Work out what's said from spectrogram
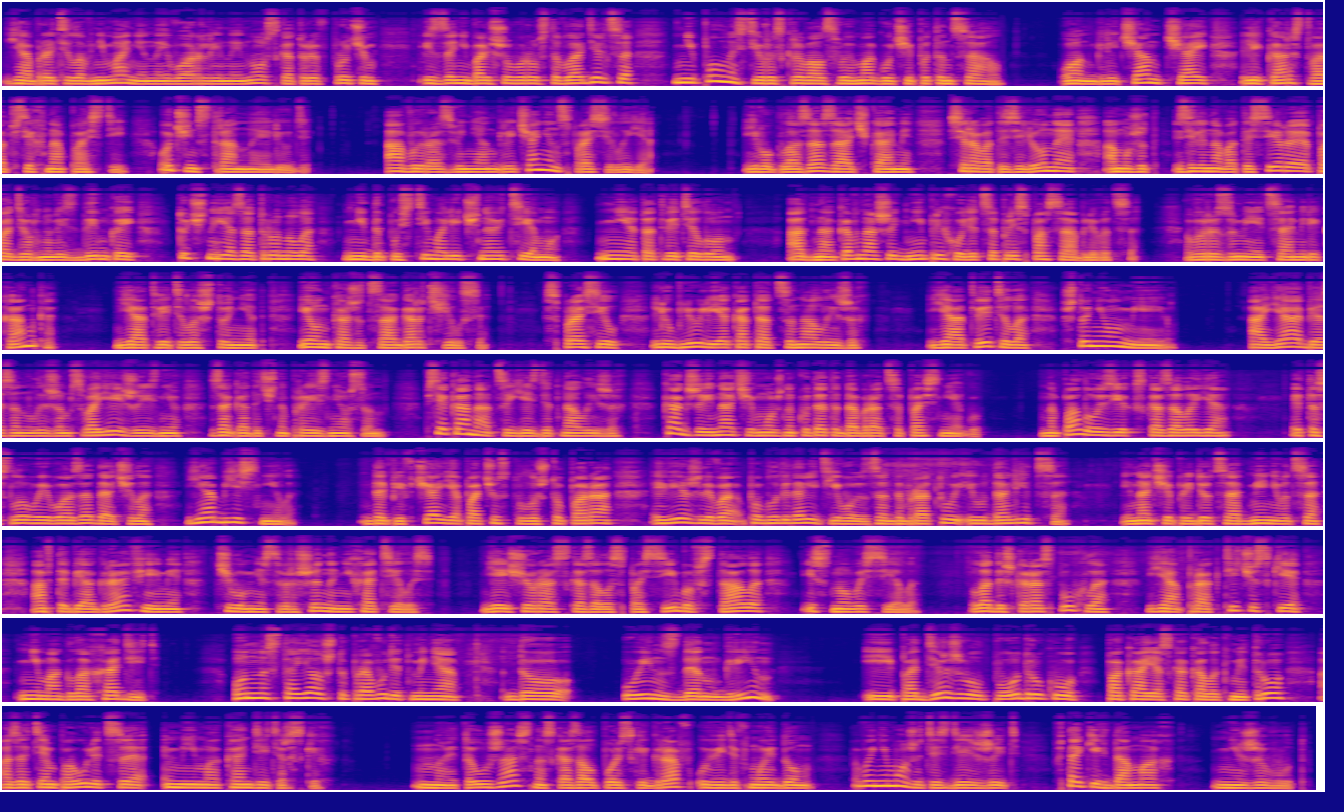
Я обратила внимание на его орлиный нос, который, впрочем, из-за небольшого роста владельца не полностью раскрывал свой могучий потенциал. У англичан чай — лекарство от всех напастей. Очень странные люди. «А вы разве не англичанин?» — спросила я. Его глаза за очками, серовато-зеленые, а может, зеленовато-серые, подернулись дымкой. Точно я затронула недопустимо личную тему. «Нет», — ответил он. «Однако в наши дни приходится приспосабливаться. Вы, разумеется, американка?» Я ответила, что нет, и он, кажется, огорчился. Спросил, люблю ли я кататься на лыжах. Я ответила, что не умею. «А я обязан лыжам своей жизнью», — загадочно произнес он. «Все канадцы ездят на лыжах. Как же иначе можно куда-то добраться по снегу?» «На полозьях», — сказала я. Это слово его озадачило. Я объяснила. Допив чай, я почувствовала, что пора вежливо поблагодарить его за доброту и удалиться, иначе придется обмениваться автобиографиями, чего мне совершенно не хотелось. Я еще раз сказала спасибо, встала и снова села. Лодыжка распухла, я практически не могла ходить. Он настоял, что проводит меня до Уинсден-Грин и поддерживал под руку, пока я скакала к метро, а затем по улице мимо кондитерских. «Но это ужасно», — сказал польский граф, увидев мой дом. «Вы не можете здесь жить. В таких домах не живут».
